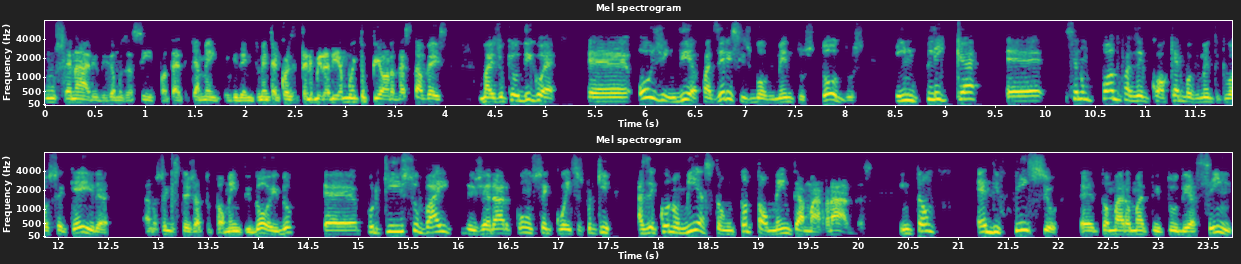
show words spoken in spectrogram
Um cenário, digamos assim, hipoteticamente. Evidentemente a coisa terminaria muito pior desta vez. Mas o que eu digo é, é hoje em dia, fazer esses movimentos todos implica. É, você não pode fazer qualquer movimento que você queira, a não ser que esteja totalmente doido, é, porque isso vai gerar consequências, porque as economias estão totalmente amarradas. Então, é difícil é, tomar uma atitude assim,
